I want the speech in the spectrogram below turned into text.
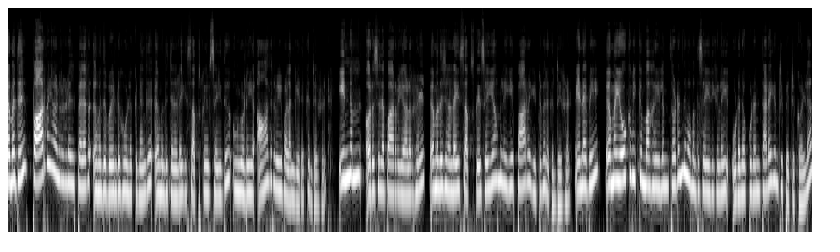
எமது பார்வையாளர்களில் பலர் எமது வேண்டுகோளுக்கு இணங்க எமது சேனலை சப்ஸ்கிரைப் செய்து உங்களுடைய ஆதரவை வழங்கியிருக்கின்றீர்கள் இன்னும் ஒரு சில பார்வையாளர்கள் எமது சேனலை சப்ஸ்கிரைப் செய்யாமலேயே பார்வையிட்டு வருகின்றீர்கள். எனவே எம்மை ஊக்குவிக்கும் வகையிலும் தொடர்ந்து எமது செய்திகளை உடனுக்குடன் தடையின்றி பெற்றுக்கொள்ள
